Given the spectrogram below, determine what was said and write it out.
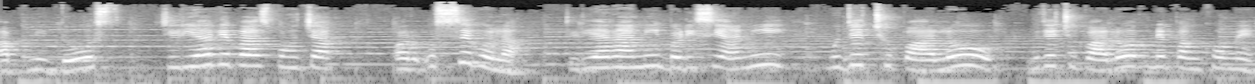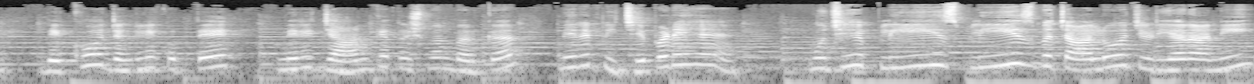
अपनी दोस्त चिड़िया के पास पहुँचा और उससे बोला, चिड़िया रानी, बड़ी सियानी, मुझे छुपा लो, मुझे छुपा लो अपने पंखों में। देखो, जंगली कुत्ते मेरी जान के दुश्मन बनकर मेरे पीछे पड़े हैं। मुझे प्लीज़ प्लीज़ बचा लो चिड़िया रानी।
